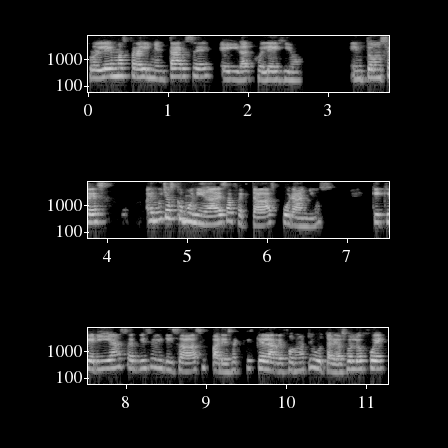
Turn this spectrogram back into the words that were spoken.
problemas para alimentarse e ir al colegio. Entonces, hay muchas comunidades afectadas por años que querían ser visibilizadas y parece que, que la reforma tributaria solo fue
